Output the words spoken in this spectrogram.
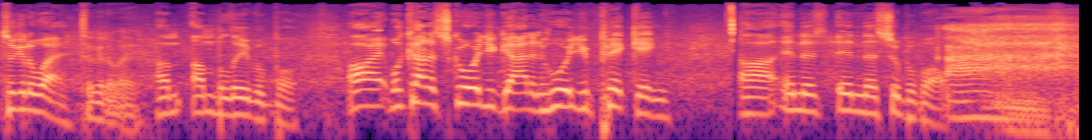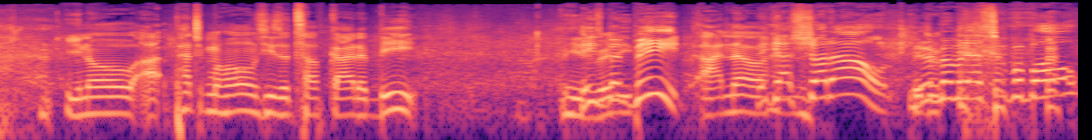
Took it away. Took it away. Um, unbelievable. All right, what kind of score you got, and who are you picking uh, in the in the Super Bowl? Ah, You know, I, Patrick Mahomes, he's a tough guy to beat. He's been beat. I know. He got shut out. You remember that Super Bowl?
